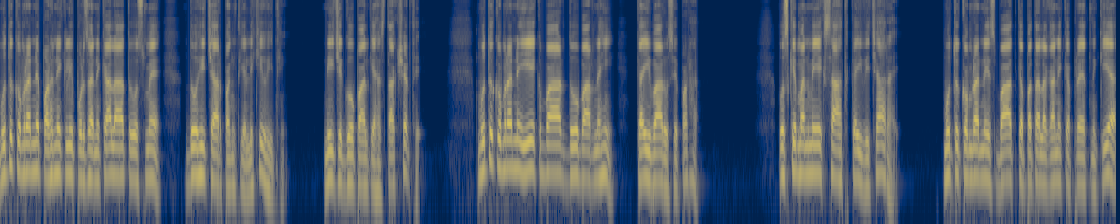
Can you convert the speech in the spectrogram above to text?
मुतु कुमरन ने पढ़ने के लिए पुर्जा निकाला तो उसमें दो ही चार पंक्तियाँ लिखी हुई थीं। नीचे गोपाल के हस्ताक्षर थे। मुतु कुमरन ने एक बार, दो बार नहीं, कई बार उसे पढ़ा। उसके मन में एक साथ कई विचार आए। मुतु कुमरन ने इस बात का पता लगाने का प्रयत्न किया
